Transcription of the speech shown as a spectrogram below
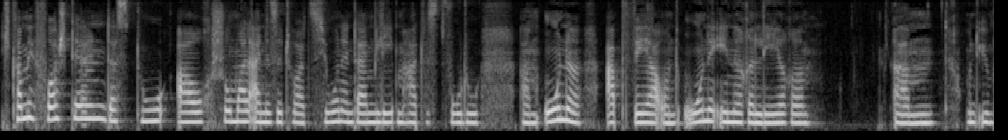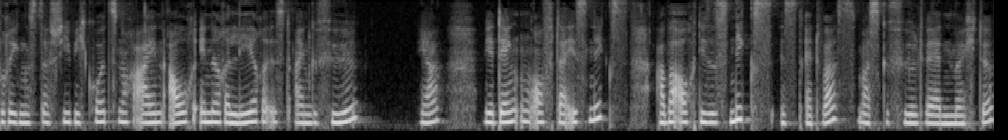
Ich kann mir vorstellen, dass du auch schon mal eine Situation in deinem Leben hattest, wo du ähm, ohne Abwehr und ohne innere Leere ähm, und übrigens, das schiebe ich kurz noch ein, auch innere Leere ist ein Gefühl. Ja, wir denken oft, da ist nichts, aber auch dieses Nix ist etwas, was gefühlt werden möchte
